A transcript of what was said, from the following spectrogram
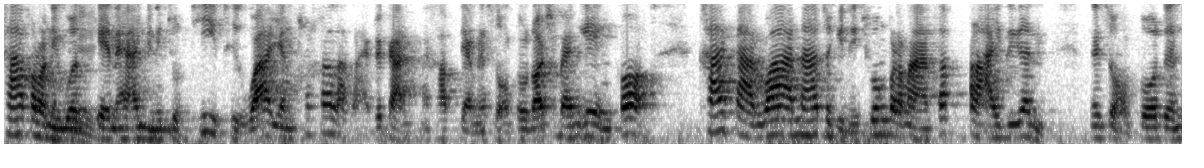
ถ้ากรณี worst case นะฮะอยู่ในจุดที่ถือว่ายังค่อนข้างหลากหลายด้วยกันนะครับอย่างในส่วนของตัว Deutsche Bank เองก็คาดการณ์ว่าน่าจะอยู่ในช่วงประมาณสักปลายเดือน ในส่วนของตัวเดือน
